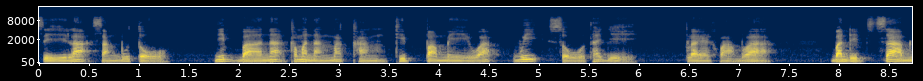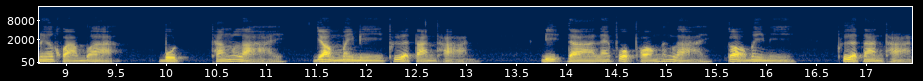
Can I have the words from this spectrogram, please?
ศีละสังบุโต นิบานะขมนังมักขังคิปะเมวะวิโสทะเย แปลความว่า บัณฑิตทราบเนื้อความว่า บุตรทั้งหลายย่อมไม่มีเพื่อต้านทาน บิดาและพวกพ้องทั้งหลายก็ไม่มีเพื่อต้านทาน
